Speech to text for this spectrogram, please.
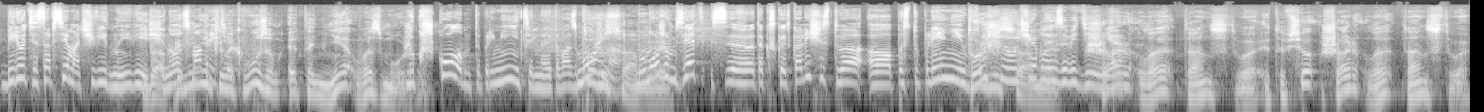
берете совсем очевидные вещи. да, но применительно смотрите, к вузам это невозможно. ну к школам-то применительно это возможно? Мы можем взять, э, так сказать, количество а, поступлений То в высшие учебные заведения. Шарлатанство. Это все шарлатанство.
